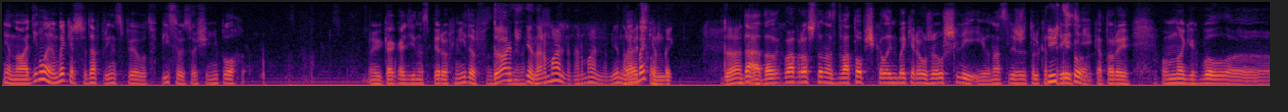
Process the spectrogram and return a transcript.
Не, ну один лайнбекер сюда, в принципе, вот вписывается очень неплохо. Ну и как один из первых need ов. Да, не, нормально, нормально. Мне нравится Лайнбекер? Да, Да, да. только вопрос, что у нас два топчика лайнбекера уже ушли, и у нас лежит только И третий, чё? который у многих был э,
